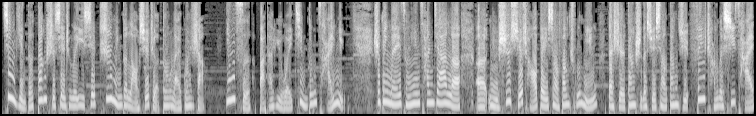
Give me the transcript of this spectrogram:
竟引得当时县城的一些知名的老学者都来观赏，因此把她誉为晋东才女。石平梅曾因参加了呃女师学潮被校方除名，但是当时的学校当局非常的惜才，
